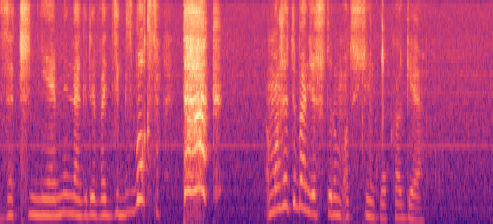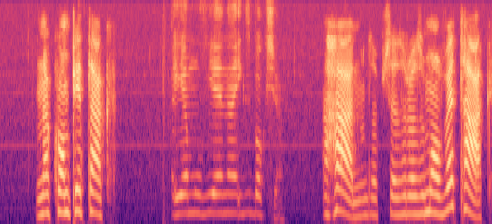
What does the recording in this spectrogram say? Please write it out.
zaczniemy nagrywać z Xboxa. Tak! A może ty będziesz w którym odcinku KG? Na kompie tak. A ja mówię na Xboxie. Aha, no to przez rozmowę tak.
